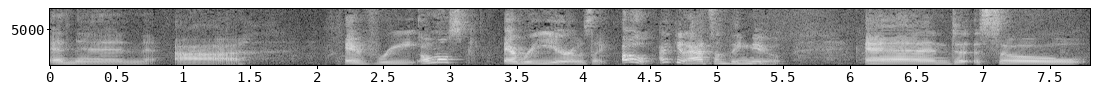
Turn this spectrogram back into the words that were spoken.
and then uh, every almost every year I was like, "Oh, I can add something new," and so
